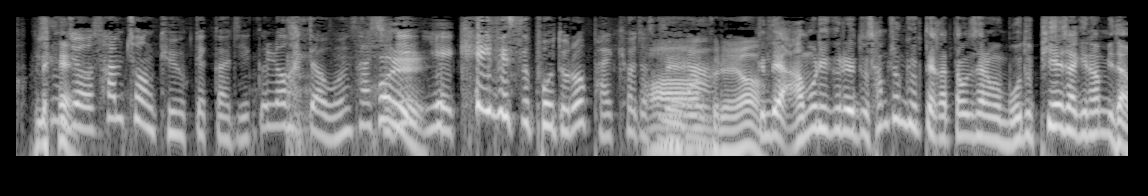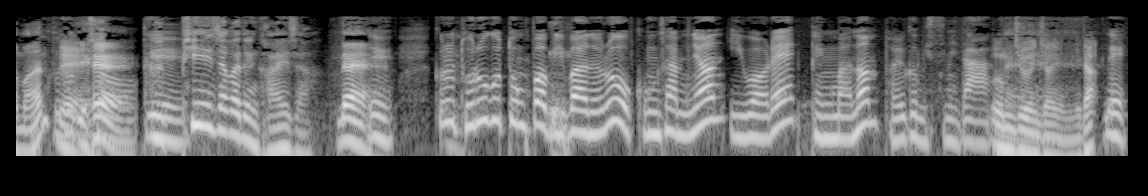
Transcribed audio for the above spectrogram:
네. 심지어 삼천 교육대까지 끌려갔다 온 사실이 헐. 예 KBS 보도로 밝혀졌습니다. 아, 그래요? 근데 아무리 그래도 삼천 교육대 갔다 온 사람은 모두 피해자긴 합니다만. 그렇죠. 예. 그 예. 피해자가 된 가해자. 네. 네. 그리고 도로교통법 위반으로 03년 2월에 100만 원 벌금 있습니다. 음주운전입니다. 네.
